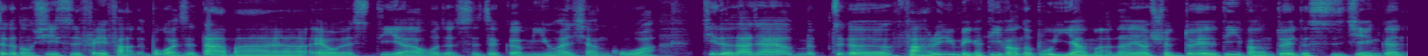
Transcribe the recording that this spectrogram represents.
这个东西是非法的，不管是大麻啊、LSD 啊，或者是这个迷幻香菇啊，记得大家要这个法律每个地方都不一样嘛，那要选对的地方、对的时间跟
